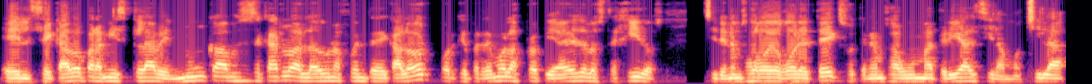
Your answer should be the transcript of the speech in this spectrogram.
el secado para mí es clave. Nunca vamos a secarlo al lado de una fuente de calor porque perdemos las propiedades de los tejidos. Si tenemos algo de Gore-Tex o tenemos algún material, si la mochila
